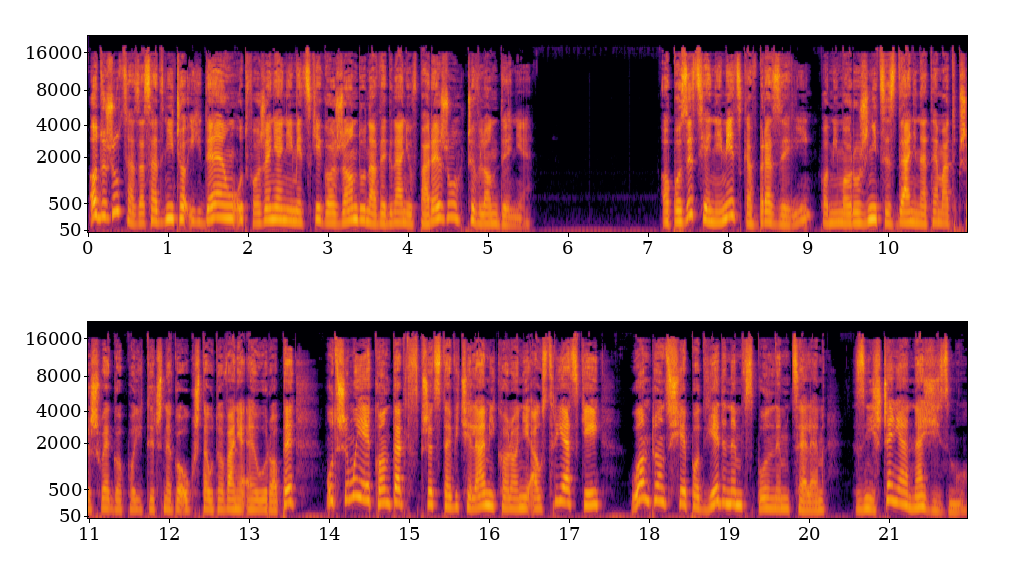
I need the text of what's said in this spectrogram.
odrzuca zasadniczo ideę utworzenia niemieckiego rządu na wygnaniu w Paryżu czy w Londynie. Opozycja niemiecka w Brazylii, pomimo różnicy zdań na temat przyszłego politycznego ukształtowania Europy, utrzymuje kontakt z przedstawicielami kolonii austriackiej, łącząc się pod jednym wspólnym celem zniszczenia nazizmu.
